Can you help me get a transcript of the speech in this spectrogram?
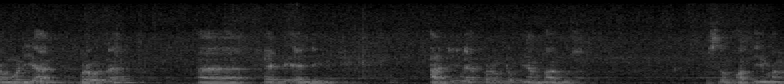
Kemudian berikutnya uh, happy ending. Artinya produk yang bagus. Husnul Fatimah.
